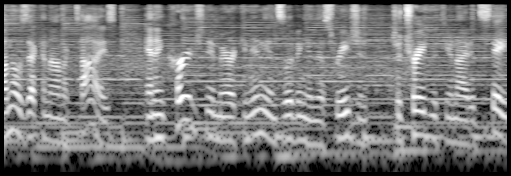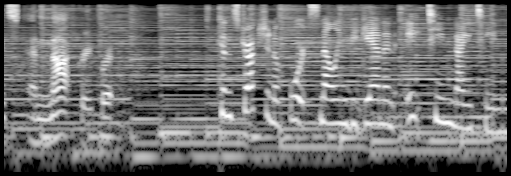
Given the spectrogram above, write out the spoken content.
on those economic ties and encourage the American Indians living in this region to trade with the United States and not Great Britain. Construction of Fort Snelling began in 1819,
